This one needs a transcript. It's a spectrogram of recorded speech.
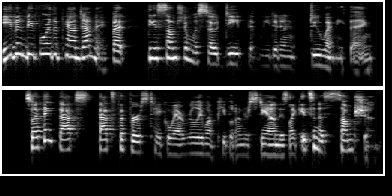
even before the pandemic, but the assumption was so deep that we didn't do anything. So I think that's that's the first takeaway I really want people to understand is like it's an assumption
